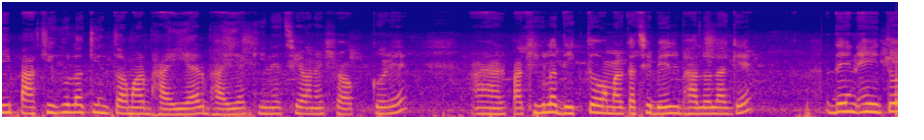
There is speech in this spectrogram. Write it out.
এই পাখিগুলো কিন্তু আমার ভাইয়ার। ভাইয়া কিনেছে অনেক শখ করে। আর পাখিগুলো দেখতেও আমার কাছে বেশ ভালো লাগে। দেন এই তো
